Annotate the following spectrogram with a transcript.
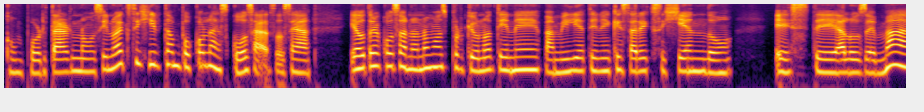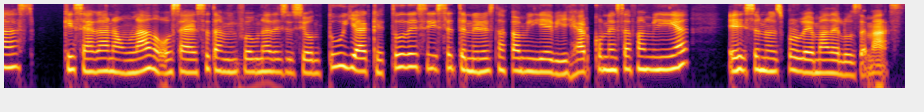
comportarnos y no exigir tampoco las cosas, o sea, y otra cosa, no nomás porque uno tiene familia, tiene que estar exigiendo este, a los demás que se hagan a un lado. O sea, eso también fue una decisión tuya, que tú decidiste tener esta familia y viajar con esa familia. Ese no es problema de los demás.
